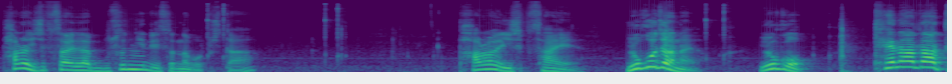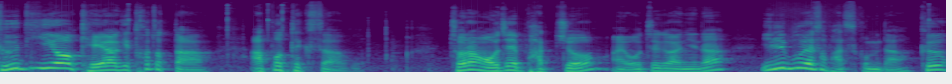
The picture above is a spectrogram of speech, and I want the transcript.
8월 24일 날 무슨 일이 있었나 봅시다. 8월 24일. 요거잖아요. 요거. 캐나다 드디어 계약이 터졌다. 아포텍스하고. 저랑 어제 봤죠. 아니, 어제가 아니라 일부에서 봤을 겁니다. 그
